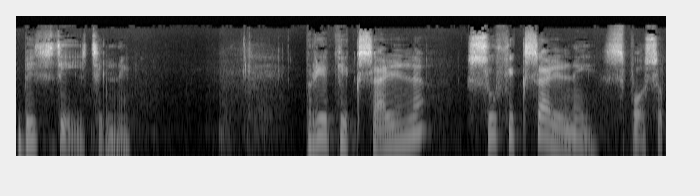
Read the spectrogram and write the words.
бездеятельный. Префиксально – суффиксальный способ.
